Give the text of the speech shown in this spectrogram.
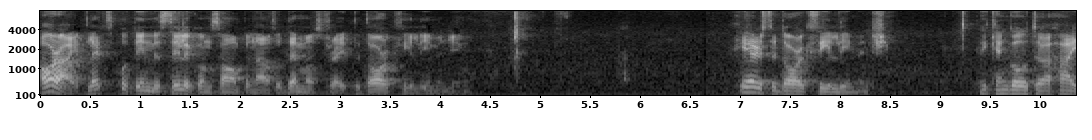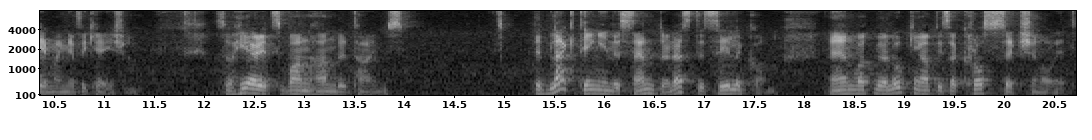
Alright, let's put in the silicon sample now to demonstrate the dark field imaging. Here is the dark field image. We can go to a higher magnification. So here it's 100 times. The black thing in the center, that's the silicon. And what we're looking at is a cross section of it.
